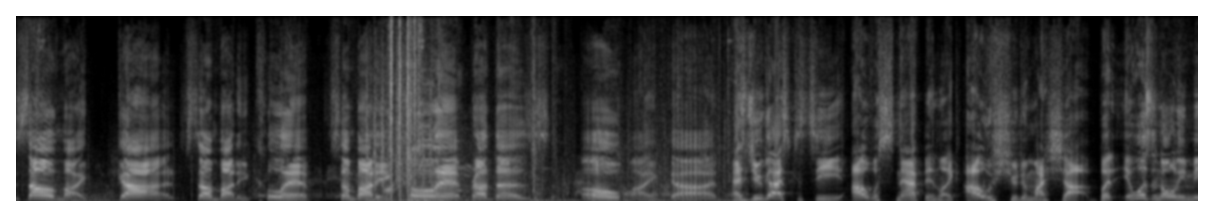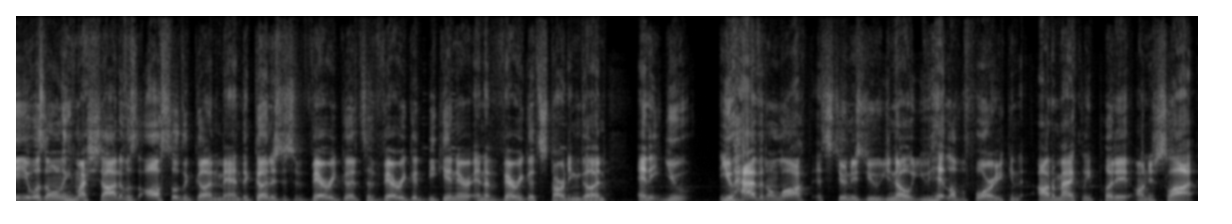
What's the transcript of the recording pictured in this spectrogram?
So my god. Somebody clip. Somebody clip, brothers. Oh my god. As you guys can see, I was snapping. Like, I was shooting my shot. But it wasn't only me. It wasn't only my shot. It was also the gun, man. The gun is just very good. It's a very good beginner and a very good starting gun. And it, you you have it unlocked as soon as you, you know, you hit level 4. You can automatically put it on your slot.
